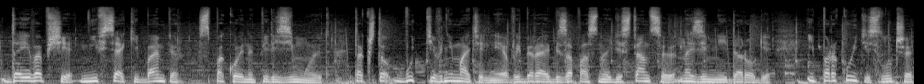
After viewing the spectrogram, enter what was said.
Да и вообще, не всякий бампер спокойно перезимует. Так что будьте внимательнее, выбирая безопасную дистанцию на зимней дороге. И паркуйтесь лучше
